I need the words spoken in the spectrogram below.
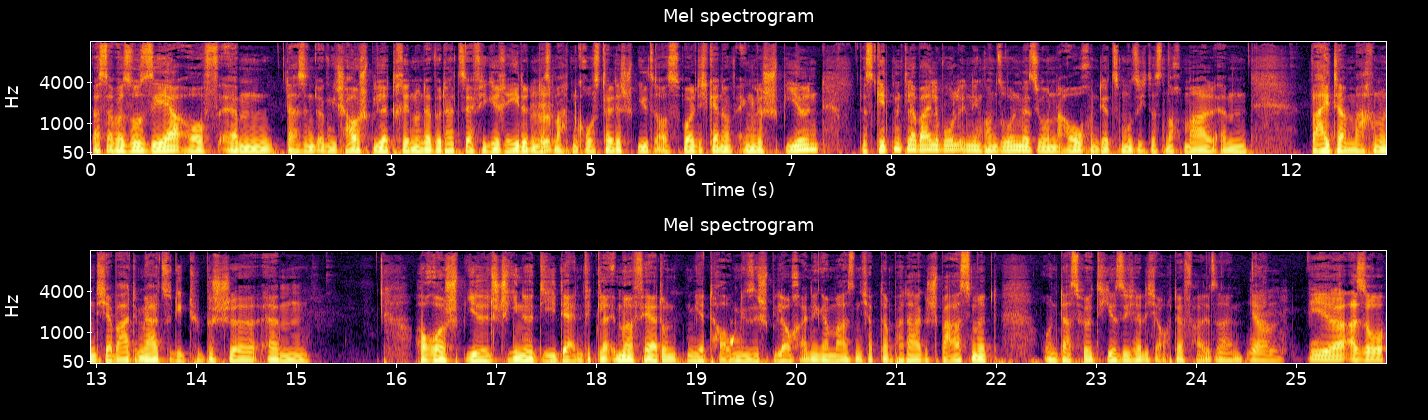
was aber so sehr auf, ähm, da sind irgendwie Schauspieler drin und da wird halt sehr viel geredet und das macht einen Großteil des Spiels aus. Das wollte ich gerne auf Englisch spielen. Das geht mittlerweile wohl in den Konsolenversionen auch und jetzt muss ich das nochmal ähm, weitermachen und ich erwarte mir halt so die typische ähm, Horrorspielschiene, die der Entwickler immer fährt und mir taugen diese Spiele auch einigermaßen. Ich habe da ein paar Tage Spaß mit und das wird hier sicherlich auch der Fall sein. Ja, wir, also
